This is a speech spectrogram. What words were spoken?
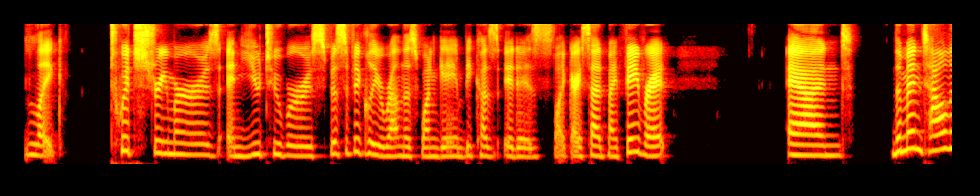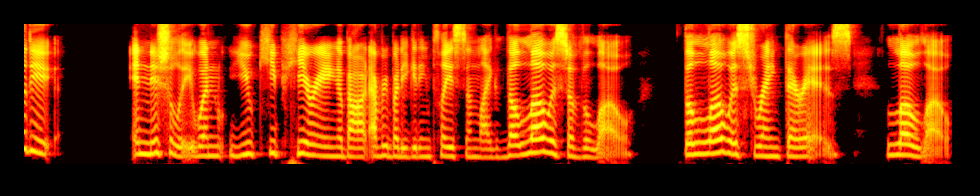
like Twitch streamers and YouTubers specifically around this one game because it is, like I said, my favorite. And the mentality initially, when you keep hearing about everybody getting placed in like the lowest of the low, the lowest rank there is, low, low.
